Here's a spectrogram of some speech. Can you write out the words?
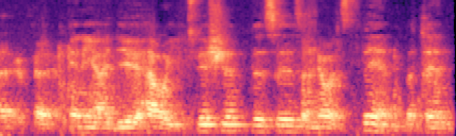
uh, uh, any idea how efficient this is? I know it's thin, but then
